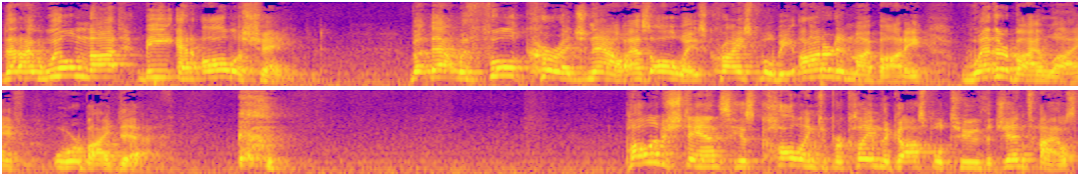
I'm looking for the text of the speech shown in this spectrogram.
that I will not be at all ashamed, but that with full courage now, as always, Christ will be honored in my body, whether by life or by death. Paul understands his calling to proclaim the gospel to the Gentiles,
